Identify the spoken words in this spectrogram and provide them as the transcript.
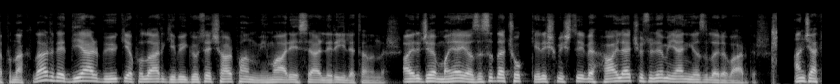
tapınaklar ve diğer büyük yapılar gibi göze çarpan mimari eserleriyle tanınır. Ayrıca Maya yazısı da çok gelişmişti ve hala çözülemeyen yazıları vardır. Ancak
